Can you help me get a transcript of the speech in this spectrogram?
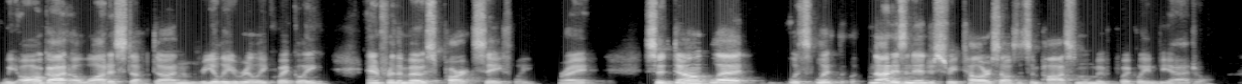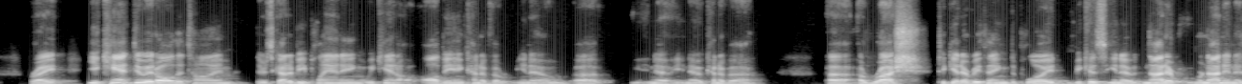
We all mm-hmm. got a lot of stuff done really, really quickly, and for the most part, safely, right? So don't let let's let, not as an industry tell ourselves it's impossible to move quickly and be agile. right? You can't do it all the time. There's got to be planning. We can't all be in kind of a, you know, uh, you know, you know, kind of a uh, a rush to get everything deployed because you know not every, we're not in a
